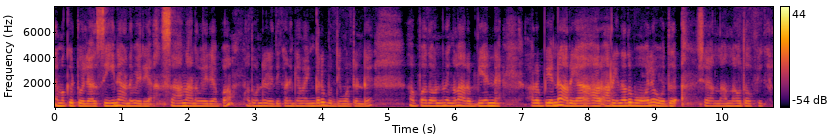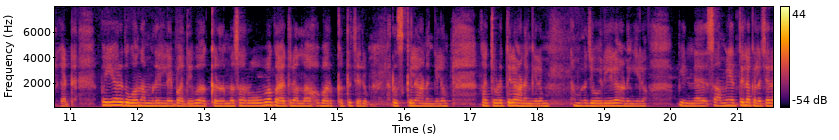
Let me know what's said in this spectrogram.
നമുക്ക് കിട്ടില്ല സീനാണ് വരിക സ എന്നാണ് വരിക. അപ്പോൾ അതുകൊണ്ട് എഴുതി കാണിക്കാൻ ഭയങ്കര ബുദ്ധിമുട്ടുണ്ട്. അപ്പോൾ അതുകൊണ്ട് നിങ്ങൾ അറബി തന്നെ അറബി തന്നെ അറിയാ അറിയുന്നത് പോലെ ഓത്. പക്ഷേ അള്ളാഹു തോഫിക്ക് നൽകട്ടെ. അപ്പോൾ ഈ ഒരു ദുഃഖം നമ്മളില്ലേ പതിവാക്കുക നമ്മൾ സർവ കാര്യത്തിലും അള്ളാഹു വർക്കത്ത് തരും. റിസ്ക്കിലാണെങ്കിലും കച്ചവടത്തിലാണെങ്കിലും നമ്മൾ ജോലിയിലാണെങ്കിലും. പിന്നെ സമയത്തിലൊക്കെ ചില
